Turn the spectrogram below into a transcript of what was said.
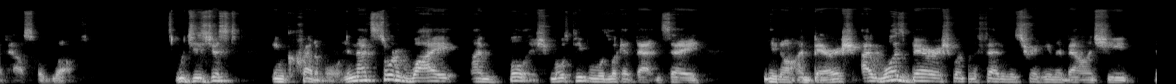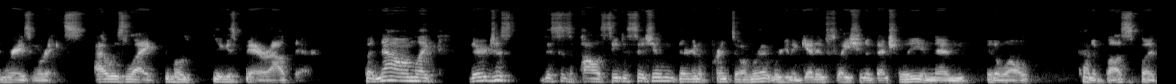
of household wealth, which is just incredible. And that's sort of why I'm bullish. Most people would look at that and say, you know, I'm bearish. I was bearish when the Fed was shrinking their balance sheet and raising rates. I was like the most biggest bear out there. But now I'm like, they're just, this is a policy decision. They're going to print over it. We're going to get inflation eventually, and then it'll all kind of bust. But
